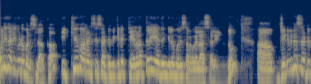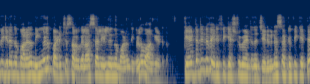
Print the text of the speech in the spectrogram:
ഒരു കാര്യം കൂടെ മനസ്സിലാക്കുക. ഇക്വിവാലൻസി സർട്ടിഫിക്കറ്റ് കേരളത്തിലെ ഏതെങ്കിലും ഒരു സർവകലാശാലയിൽ നിന്നും ജെനുവിനസ് സർട്ടിഫിക്കറ്റ് എന്ന് പറയുന്നത് നിങ്ങൾ പഠിച്ച സർവകലാശാലയിൽ നിന്നുമാണ് നിങ്ങൾ വാങ്ങേണ്ടത്. കേട്ടറ്റിന്റെ വെരിഫിക്കേഷന് വേണ്ടത് ജെനുവിനസ് സർട്ടിഫിക്കറ്റ്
